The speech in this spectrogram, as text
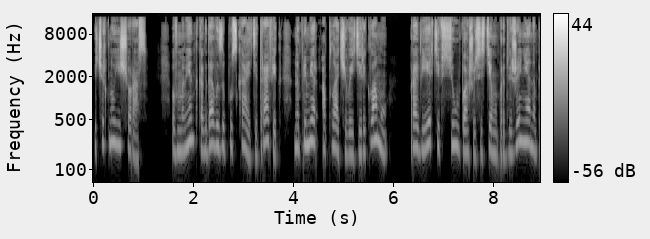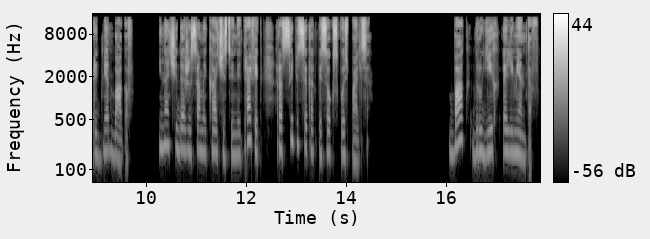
Подчеркну еще раз. В момент, когда вы запускаете трафик, например, оплачиваете рекламу, проверьте всю вашу систему продвижения на предмет багов. Иначе даже самый качественный трафик рассыпется, как песок сквозь пальцы. Баг других элементов.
